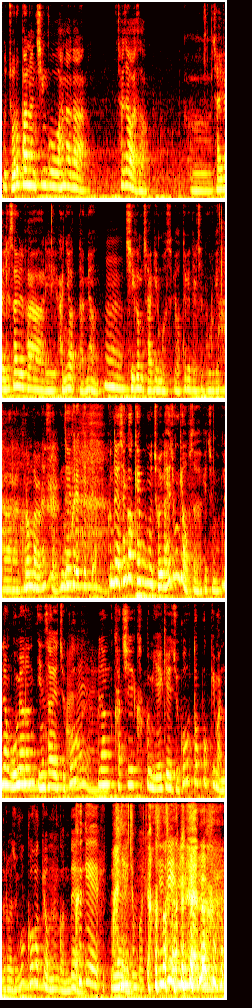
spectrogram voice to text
그 졸업하는 친구 하나가 찾아와서 그 자기가 1318이 아니었다면 음. 지금 자기 모습이 어떻게 될지 모르겠다라는 그런 말을 했어요. 뭐 근데 그랬겠대요. 근데 생각해 보면 저희가 해준 게 없어요. 그 친구 그냥 오면은 인사해주고 아유. 그냥 같이 가끔 얘기해주고 떡볶이 만들어주고 그거밖에 없는 건데 그게 많이 네. 해준 거죠. 지지해 주신 것 같아요.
